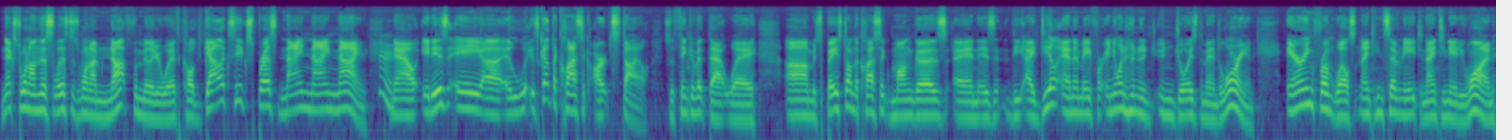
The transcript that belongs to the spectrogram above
Next one on this list is one I'm not familiar with called Galaxy Express 999. Now, it is a uh, it, has got the classic art style. So think of it that way. Um, it's based on the classic mangas and is the ideal anime for anyone who en- enjoys The Mandalorian. Airing from, well, 1978 to 1981,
